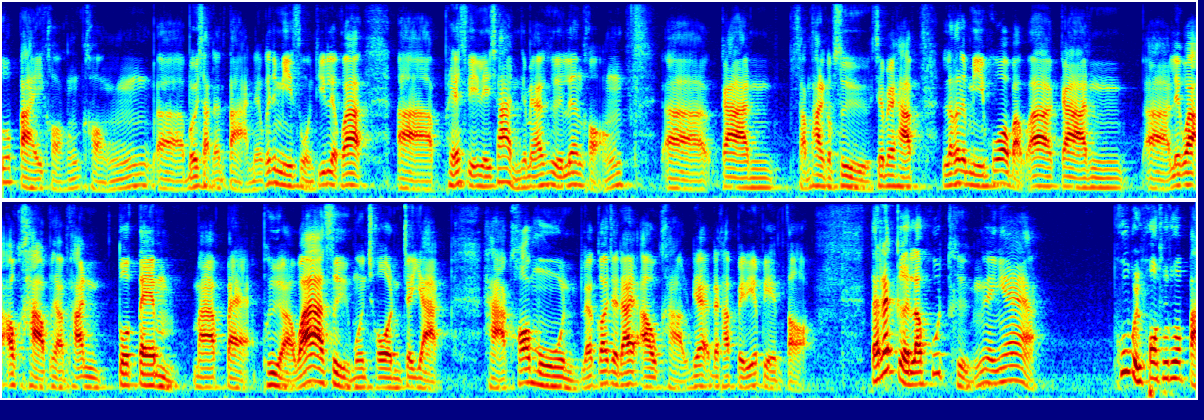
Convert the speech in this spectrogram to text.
ทั่วๆไปของของอบริษัทต่างๆเนี่ย ก็จะมีส่วนที่เรียกว่า press relation ใช่ไหมก็คือเรื่องของอการสัมพันธ์กับสื่อใช่ไหมครับ แล้วก็จะมีพวกแบบว่าการเรียกว่าเอาข่าวประชาสัมพันธ์ตัวเต็มมาแปะเผื่อว่าสื่อมวลชนจะอยากหาข้อมูล แล้วก็จะได้เอาข่าวเนี้ยนะครับไปเรียบเรียงต่อ แต่ถ้าเกิดเราพูดถึงในแง่ผู้บริโภคทั่วๆไป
